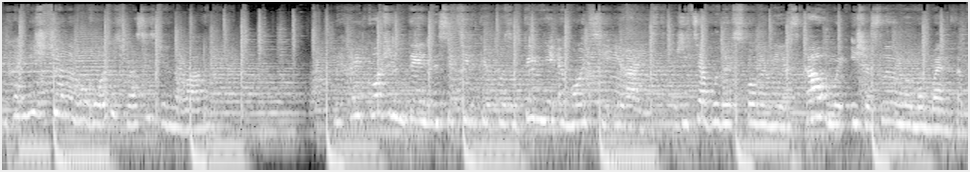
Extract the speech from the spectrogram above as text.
Нехай ніщо не виводить вас із рівноваги. Нехай кожен день несе тільки позитивні емоції і радість. Життя буде сповнене яскравими і щасливими моментами.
